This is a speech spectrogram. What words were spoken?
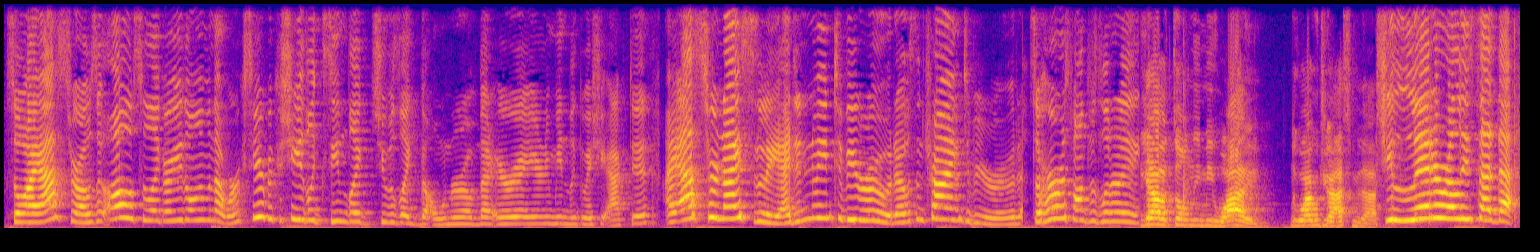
So I asked her, I was like, oh, so like, are you the only one that works here? Because she like seemed like she was like the owner of that area, you know what I mean? Like the way she acted. I asked her nicely. I didn't mean to be rude. I wasn't trying to be rude. So her response was literally, Yeah, it's only me. Why? Why would you ask me that? she literally said that.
